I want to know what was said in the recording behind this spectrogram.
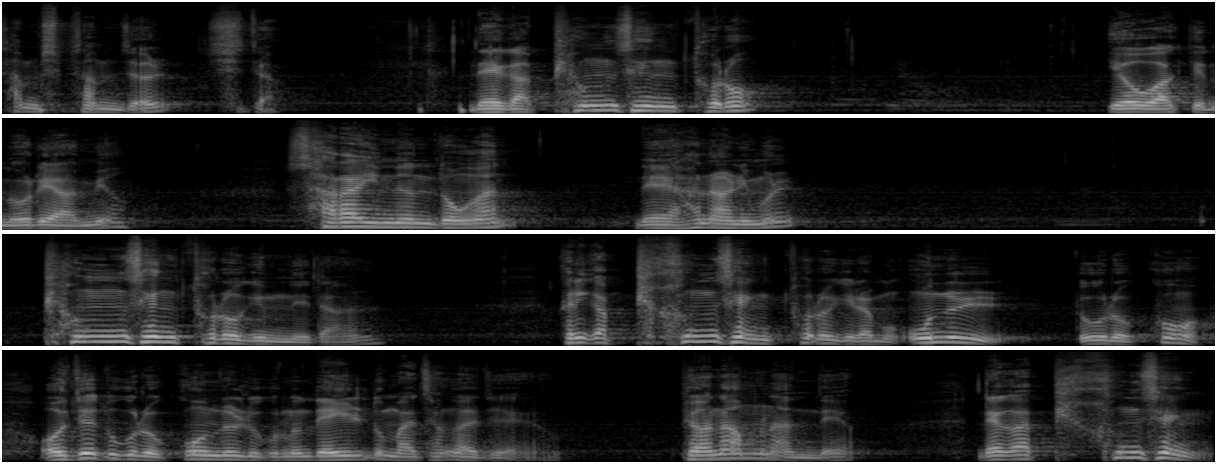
33절 시작. 내가 평생토록 여호와께 노래하며 살아 있는 동안 내 하나님을 평생토록입니다. 그러니까 평생토록이라면 오늘도 그렇고 어제도 그렇고 오늘도 그렇고 내일도 마찬가지예요. 변하면 안 돼요. 내가 평생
